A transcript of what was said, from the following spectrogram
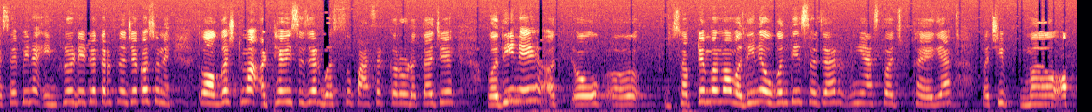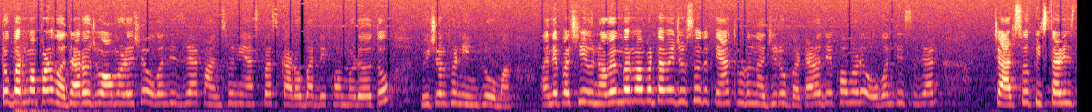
એસઆઈપીના ઇન્ફ્લો ડેટા તરફ નજર કરશો ને, તો ઓગસ્ટમાં અઠ્યાવીસ હજાર બસો પાસઠ કરોડ હતા, જે વધીને સપ્ટેમ્બરમાં વધીને ઓગણત્રીસ હજારની આસપાસ થઈ ગયા. પછી ઓક્ટોબરમાં પણ વધારો જોવા મળ્યો છે, ઓગણત્રીસ હજાર પાંચસોની આસપાસ કારોબાર દેખવા મળ્યો હતો મ્યુચ્યુઅલ ફંડ ઇન્ફ્લોમાં અને પછી નવેમ્બરમાં પણ તમે જોશો તો ત્યાં થોડો નજીરો ઘટાડો દેખવા મળ્યો, ઓગણત્રીસ હજાર ચારસો પિસ્તાળીસ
